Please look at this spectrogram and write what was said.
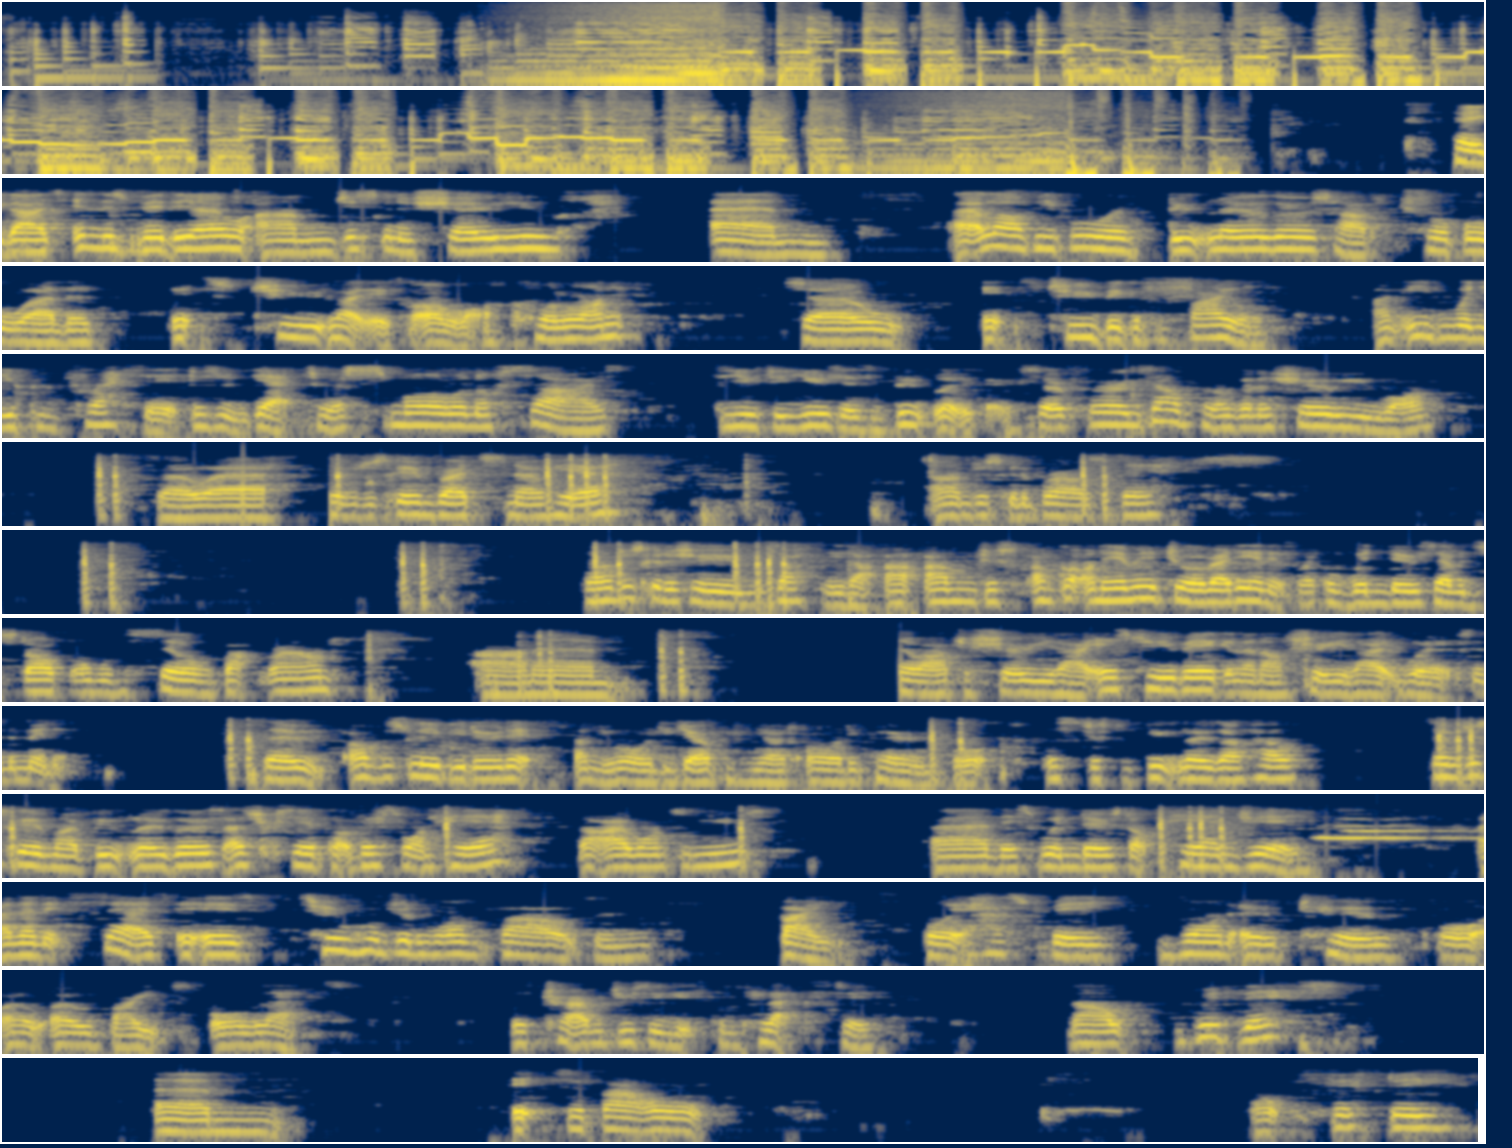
Hey guys, in this video I'm just going to show you um, a lot of people with bootloaders have trouble where the, it's too, like it's got a lot of colour on it. So it's too big of a file and even when you compress it it doesn't get to a small enough size for you to use as a bootloader. So for example I'm going to show you one. So uh, I'm just going Redsn0w here. I'm just going to browse this. So I'm just going to show you exactly that. I, am just, I've got an image already, and it's like a Windows 7 style one with a silver background, and um, so I'll just show you that it is too big, and then I'll show you that it works in a minute. So obviously, if you're doing it and you're already jumping, you're already paying for this is just a boot logo help. So I'm just going with my boot logos. As you can see, I've got this one here that I want to use. Uh, this Windows.png, and then it says it is 201,000 bytes, but it has to be 102,400 bytes or less. To try reducing its complexity. Now, with this, um, it's about well, 50,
